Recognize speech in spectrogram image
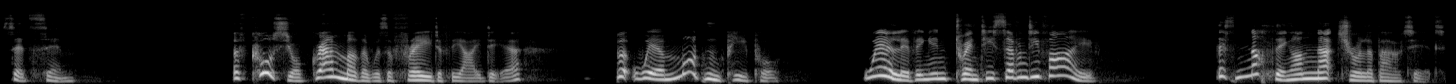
said Sim. Of course your grandmother was afraid of the idea, but we're modern people. We're living in 2075. There's nothing unnatural about it.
